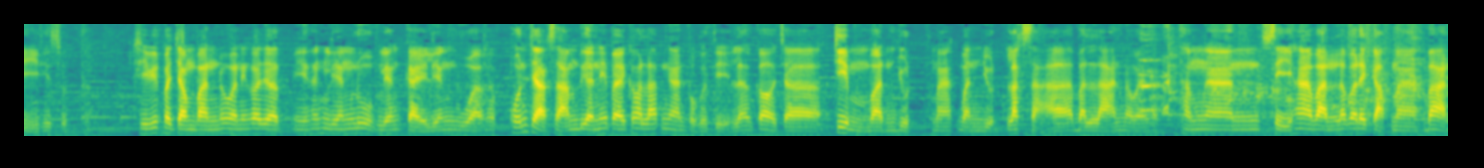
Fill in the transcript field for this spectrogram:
ดีที่สุดครับ ชีวิตประจำวันทุกวันนี้ก็จะมีทั้งเลี้ยงลูกเลี้ยงไก่เลี้ยงวัวครับพ้นจาก 3 เดือนนี้ไปก็รับงานปกติ แล้วก็จะจิ้มวันหยุดมาร์กวันหยุดรักษาบาลานซ์เอาไว้ครับทำงาน 4-5 วันแล้วก็ได้กลับมาบ้าน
